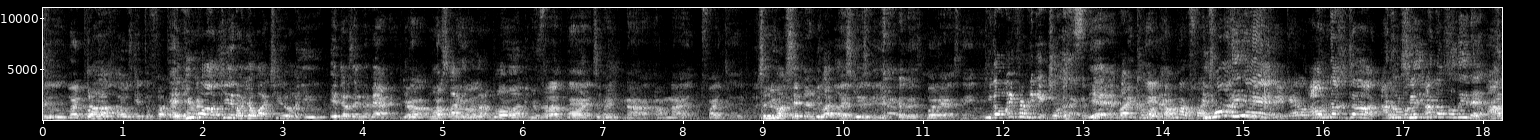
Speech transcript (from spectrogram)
dude. Like, pull those clothes, get the fuck out And of you my house. walk in on your wife cheating on you, it doesn't even matter. You're No, most likely no, you're gonna blow no, up and you're gonna want that. to be. Like, Nah, I'm not fighting. a- So you're gonna sit there and be like, oh, that's- excuse me. That's butt ass nigga. You gonna wait for him to get dressed? Yeah, like come on now. I'm not fighting. He's lying. Make out? I'm not dog. I don't believe. I don't believe that. I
